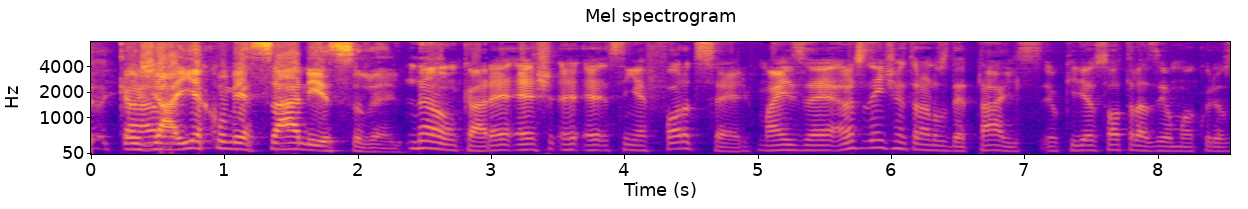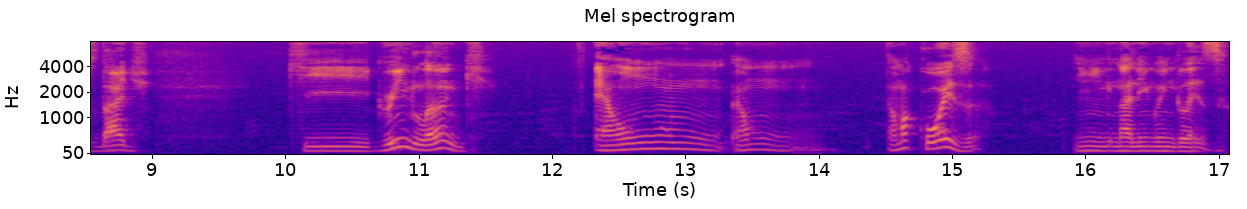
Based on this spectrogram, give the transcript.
Cara- eu já ia começar nisso, velho. Não, cara, é, é, é- é, assim, é fora de sério. Mas é, antes da gente entrar nos detalhes, eu queria só trazer uma curiosidade que Green Lung é um é um é uma coisa em- na língua inglesa,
